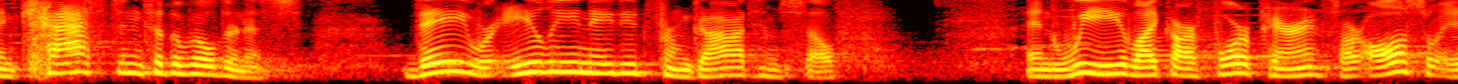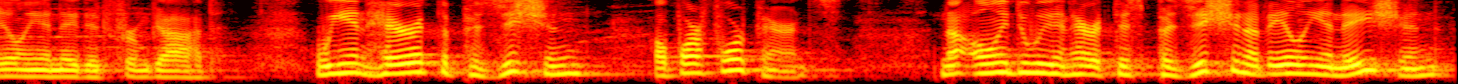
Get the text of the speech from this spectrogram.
and cast into the wilderness. They were alienated from God Himself. And we, like our foreparents, are also alienated from God. We inherit the position of our foreparents. Not only do we inherit this position of alienation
